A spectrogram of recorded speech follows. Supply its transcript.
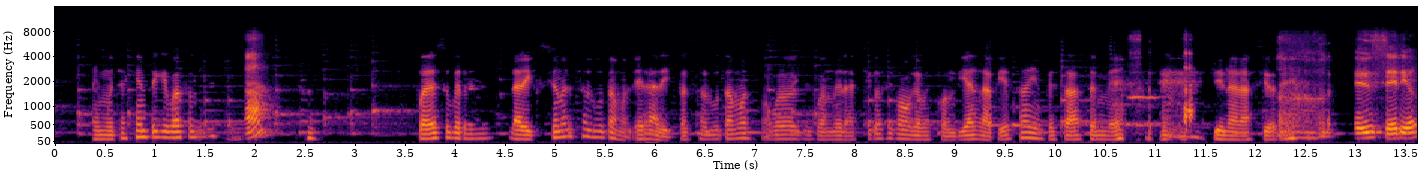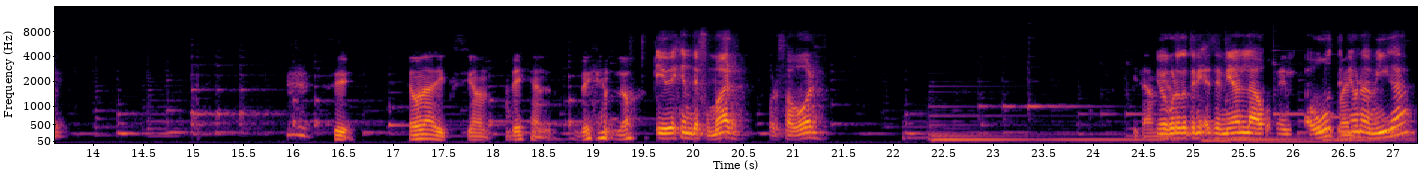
Hay mucha gente que pasa por eso. ¿Ah? Puedes superar la adicción al salbutamol. Era adicto al salbutamol. Me acuerdo que cuando era chico así como que me escondía en la pieza y empezaba a hacerme inhalaciones. ¿En serio? Sí, es una adicción. Déjenlo, déjenlo. Y dejen de fumar, por favor. Y Yo también, acuerdo que tenía, tenía en, la, en la U, tenía Bueno. una amiga,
